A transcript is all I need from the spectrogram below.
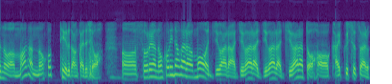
うのはまだ残っている段階でしょう。うん、それは残りながらも、じわら、じわら、じわら、じわらと回復しつつある。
